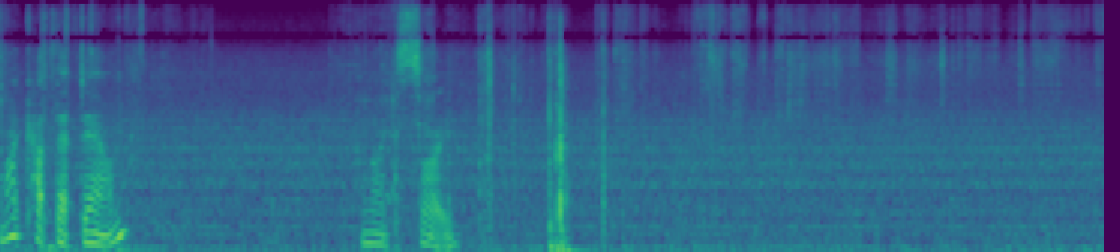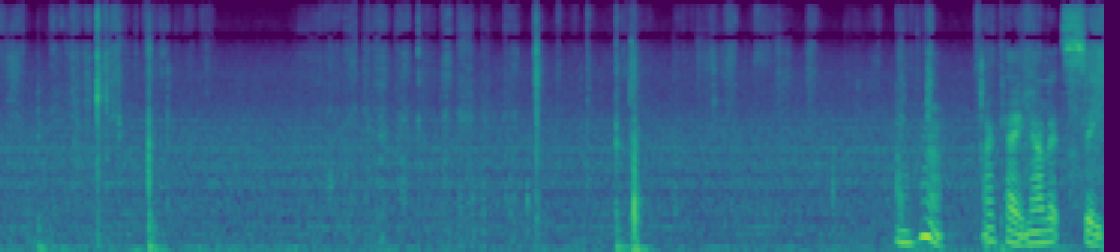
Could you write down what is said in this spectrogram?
I might cut that down like so. Mm-hmm. Okay, now let's see.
